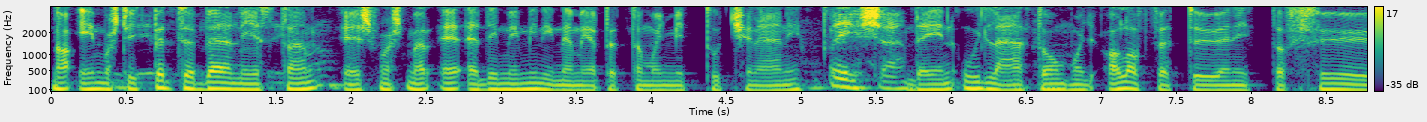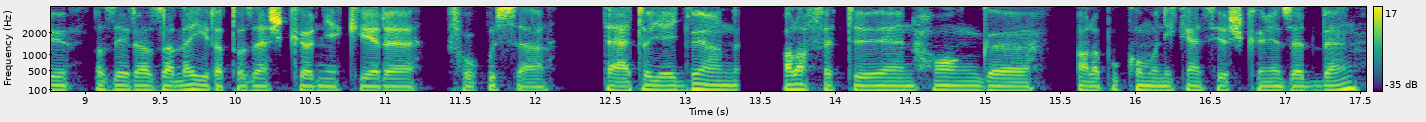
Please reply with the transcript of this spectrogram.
Na, én most itt picit belnéztem, és most már e- eddig még mindig nem értettem, hogy mit tud csinálni. Én sem. De én úgy látom, hogy alapvetően itt a fő azért az a leiratozás környékére fókuszál. Tehát, hogy egy olyan alapvetően hang alapú kommunikációs környezetben,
